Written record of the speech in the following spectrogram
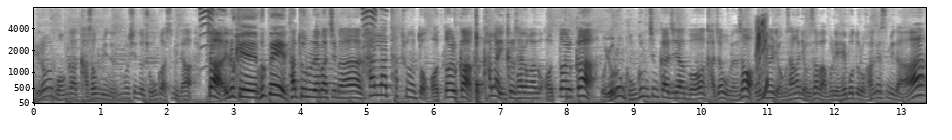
이러면 뭔가 가성비는 훨씬 더 좋은 것 같습니다. 자 이렇게 흑백 타투를 해봤지만 칼라 타투는 또 어떨까? 그 칼라 잉크를 사용하면 어떨까 뭐 이런 궁금증까지 한번 가져보면서 오늘 영상은 여기서 마무리해 보도록 하겠습니다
